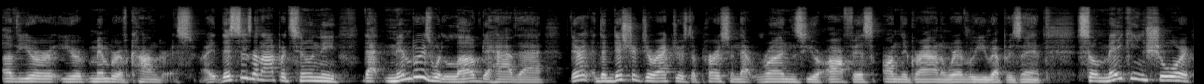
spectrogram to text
of your your member of Congress, right? This is an opportunity that members would love to have that. They're, the district director is the person that runs your office on the ground or wherever you represent. So making sure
